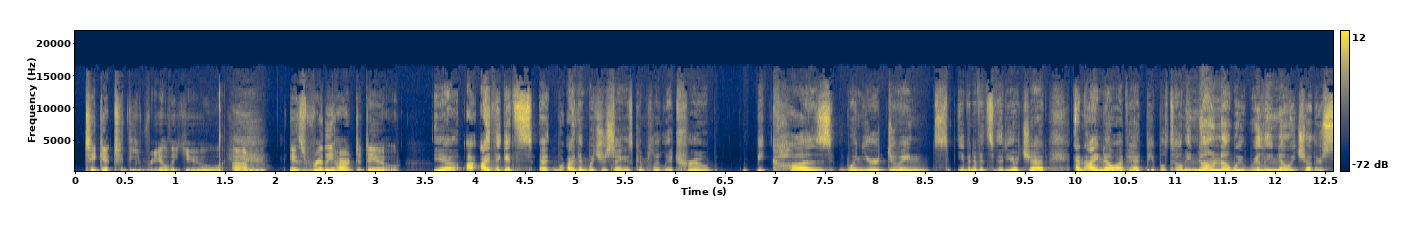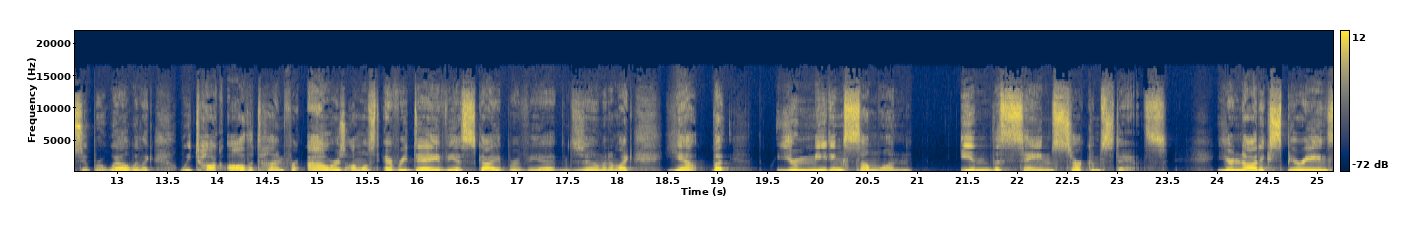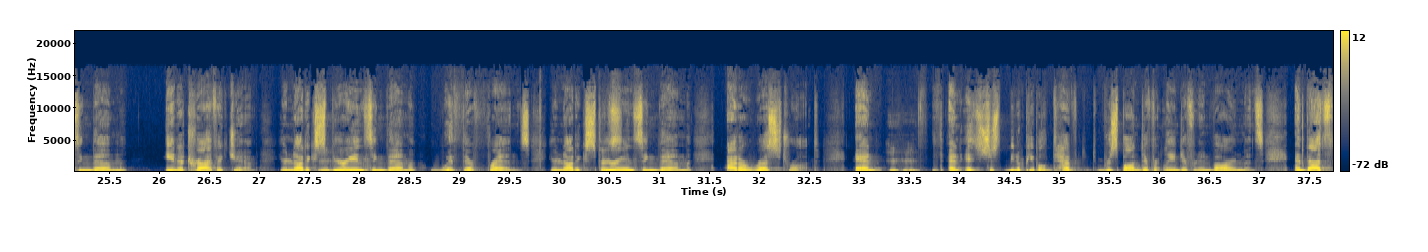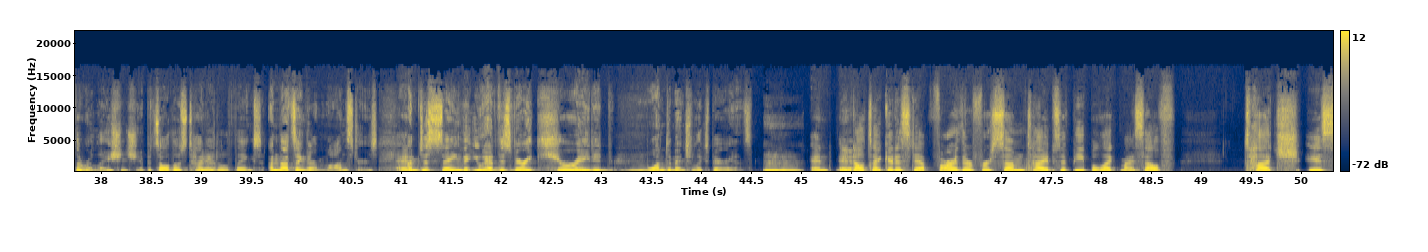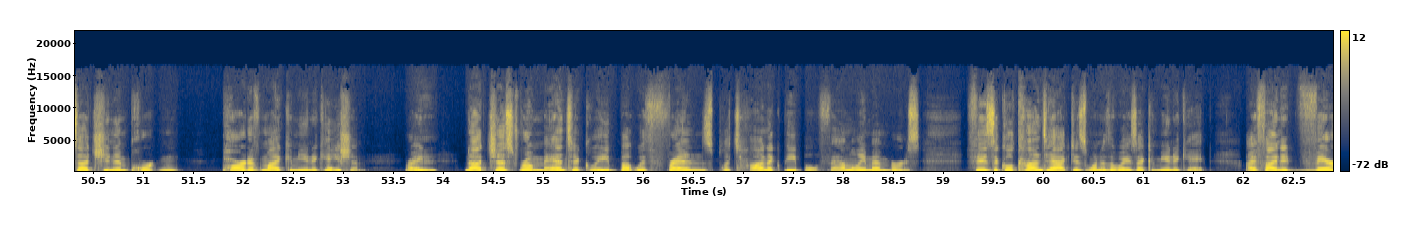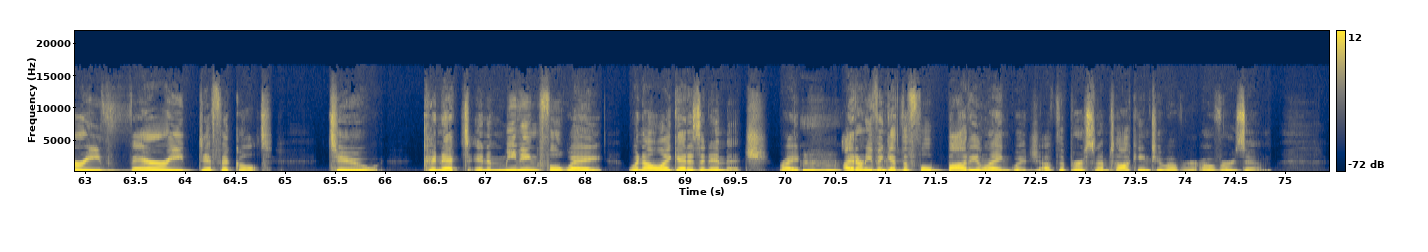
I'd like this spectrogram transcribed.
to get to the real you um, is really hard to do. Yeah, I- think it's. uh, I think what you're saying is completely true because when you're doing, even if it's video chat, and I know I've had people tell me, no, no, we really know each other super well. We like we talk all the time for hours, almost every day via Skype or via Zoom, and I'm like, yeah, but you're meeting someone in the same circumstance. You're not experiencing them in a traffic jam. You're not mm-hmm. experiencing them with their friends. You're not experiencing them at a restaurant. And mm-hmm. and it's just, you know, people have respond differently in different environments. And that's the relationship. It's all those tiny little things. I'm not saying they're monsters. I'm just saying that you have this very curated one-dimensional experience. Mm-hmm. And and Yeah. I'll take it a step farther for some types of people like myself. Touch is such an important part of my communication, right? Mm. Not just romantically, but with friends, platonic people, family members. Physical contact is one of the ways I communicate. I find it very, very difficult to connect in a meaningful way when all I get is an image, right? Mm-hmm. I don't even get the mm-hmm. full body language of the person I'm talking to over over Zoom.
